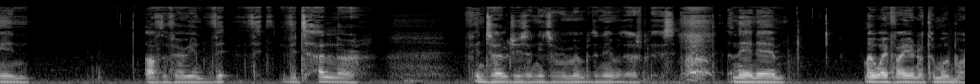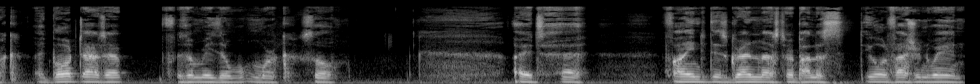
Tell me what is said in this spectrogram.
in off the ferry in Vit, Vit, Vital or geez, I need to remember the name of that place. And then um, my wife ironed up the woodwork. I bought that for some reason it wouldn't work, so I'd uh, find this Grandmaster Palace the old fashioned way and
